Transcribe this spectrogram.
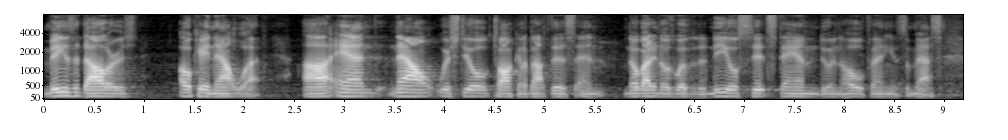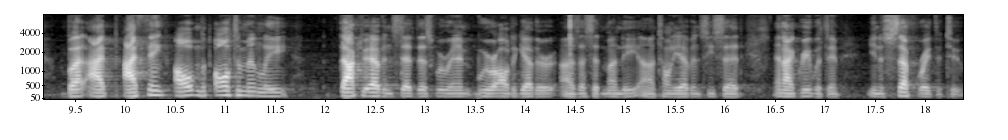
millions of dollars. Okay, now what? Uh, and now we're still talking about this, and nobody knows whether to kneel, sit, stand, doing the whole thing. It's a mess. But I, I think ultimately, Dr. Evans said this. We were, in, we were all together, as I said Monday. Uh, Tony Evans, he said, and I agree with him. You know, separate the two.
